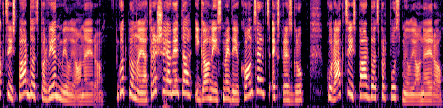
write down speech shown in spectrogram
akcijas pārdots par 1 miljonu eiro. Godpilnajā trešajā vietā Igaunijas mediju koncerts Express Group, kur akcijas pārdotas par pusmiljonu eiro.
